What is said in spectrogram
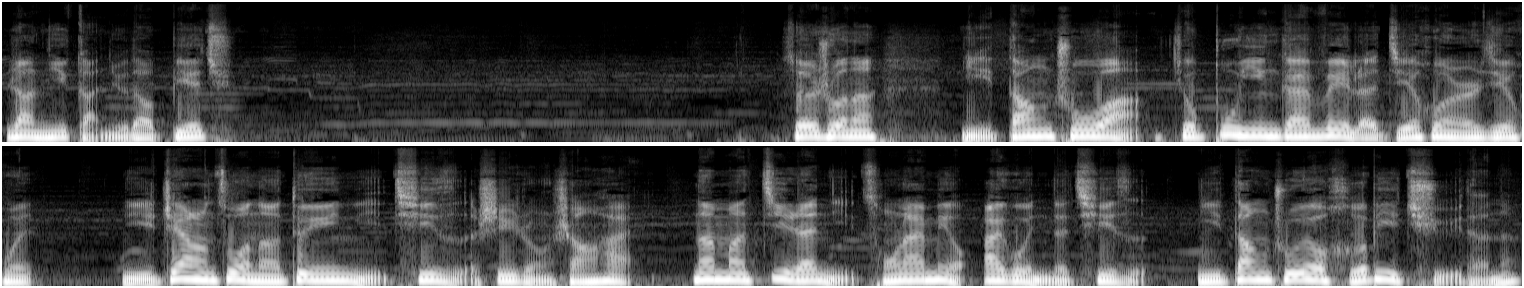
让你感觉到憋屈。所以说呢，你当初啊就不应该为了结婚而结婚，你这样做呢对于你妻子是一种伤害。那么既然你从来没有爱过你的妻子，你当初又何必娶她呢？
